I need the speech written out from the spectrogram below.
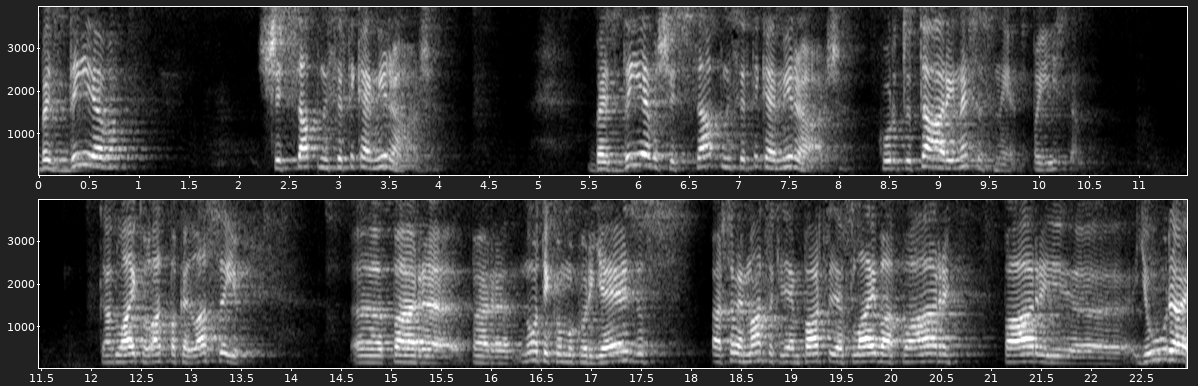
Bez dieva šis sapnis ir tikai mirāža. Bez dieva šis sapnis ir tikai mirāža, kuru tu tā arī nesasniedz pa īstam. Kādu laiku atpakaļ lasīju uh, par, par notikumu, kur Jēzus ar saviem mācekļiem pārceļas laivā pāri, pāri uh, jūrai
